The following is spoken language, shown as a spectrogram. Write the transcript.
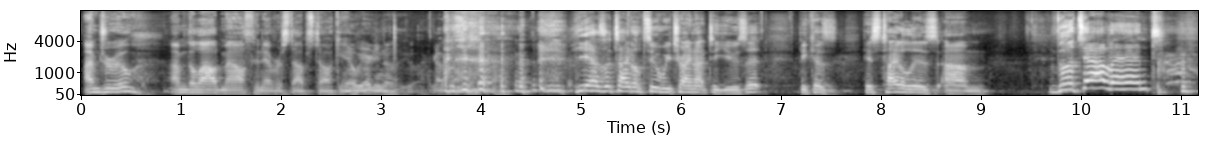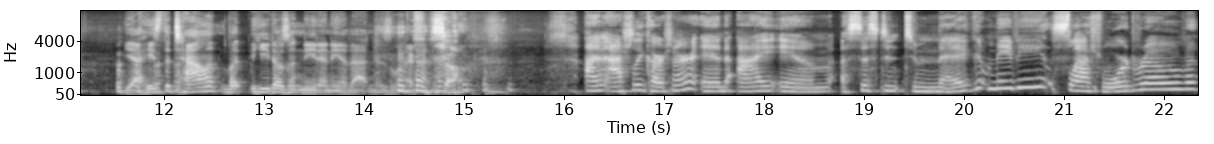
I'm Drew. I'm the loudmouth who never stops talking. Yeah, we already know who you are. He has a title too. We try not to use it because his title is um, the talent. Yeah, he's the talent, but he doesn't need any of that in his life. So I'm Ashley Karshner, and I am assistant to Meg, maybe slash wardrobe.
